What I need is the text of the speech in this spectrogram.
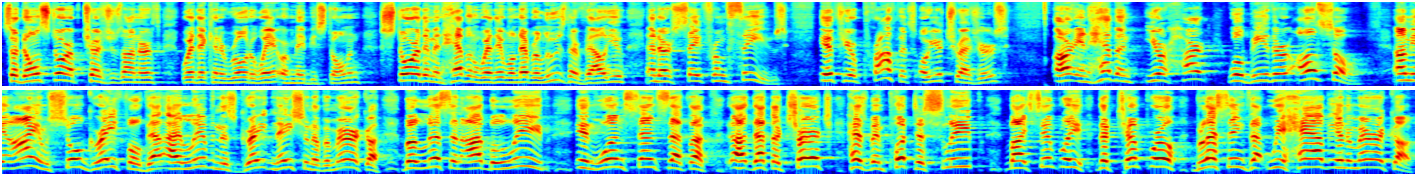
So don't store up treasures on earth where they can erode away or may be stolen. Store them in heaven where they will never lose their value and are safe from thieves. If your profits or your treasures are in heaven, your heart will be there also. I mean, I am so grateful that I live in this great nation of America. But listen, I believe in one sense that the, uh, that the church has been put to sleep by simply the temporal blessings that we have in America.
